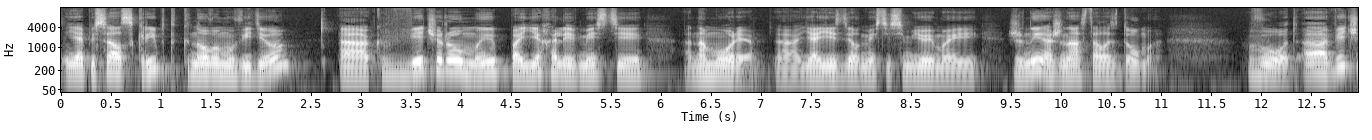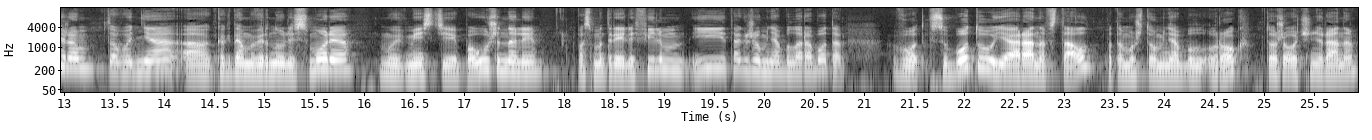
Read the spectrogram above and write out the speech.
я писал скрипт к новому видео, а к вечеру мы поехали вместе на море. А, я ездил вместе с семьей моей жены, а жена осталась дома. Вот. А вечером того дня, а, когда мы вернулись с моря, мы вместе поужинали, посмотрели фильм, и также у меня была работа. Вот, в субботу я рано встал, потому что у меня был урок, тоже очень рано.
